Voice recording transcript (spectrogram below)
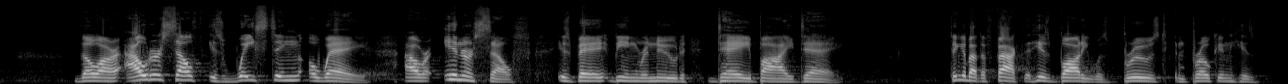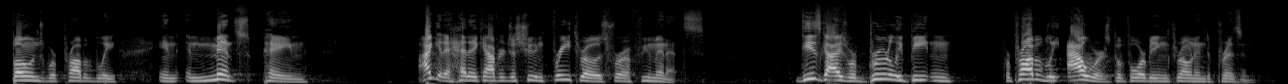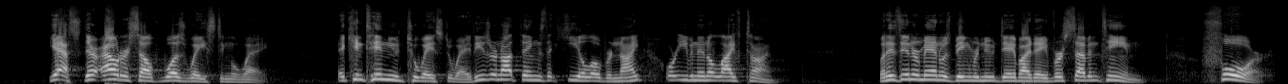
Though our outer self is wasting away, our inner self is being renewed day by day. Think about the fact that his body was bruised and broken. His bones were probably in immense pain. I get a headache after just shooting free throws for a few minutes. These guys were brutally beaten for probably hours before being thrown into prison. Yes, their outer self was wasting away. It continued to waste away. These are not things that heal overnight or even in a lifetime. But his inner man was being renewed day by day. Verse 17 For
